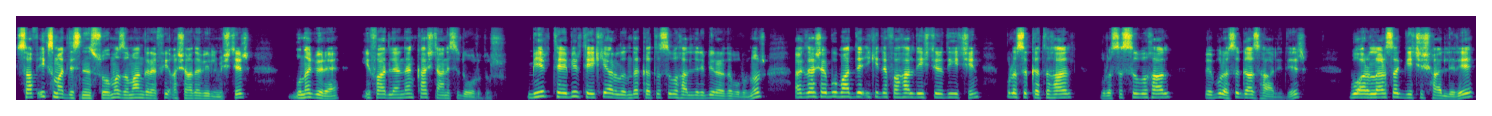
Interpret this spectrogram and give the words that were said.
Saf X maddesinin soğuma zaman grafiği aşağıda verilmiştir. Buna göre ifadelerinden kaç tanesi doğrudur? 1 T1 T2 aralığında katı sıvı halleri bir arada bulunur. Arkadaşlar bu madde iki defa hal değiştirdiği için burası katı hal, burası sıvı hal ve burası gaz halidir. Bu aralarsa geçiş halleri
